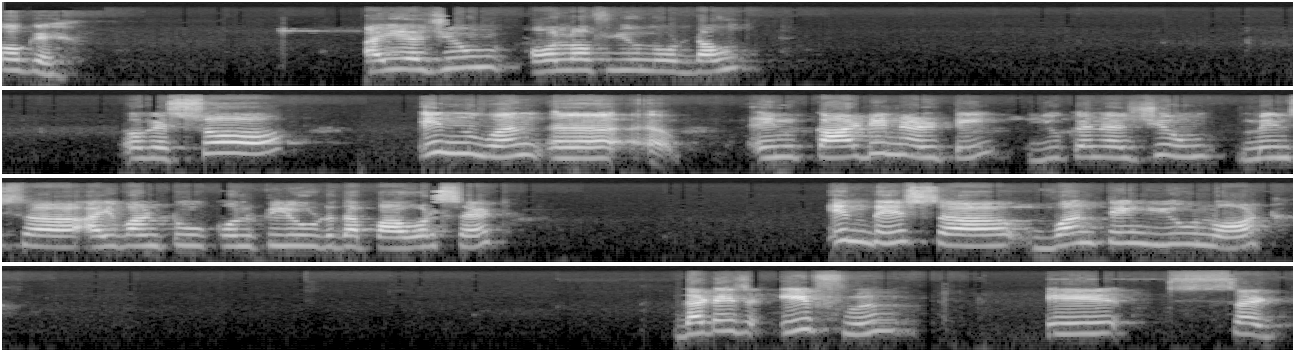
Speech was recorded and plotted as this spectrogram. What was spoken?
okay. I assume all of you note down. Okay so in one uh, in cardinality you can assume means uh, i want to conclude the power set. In this uh, one thing you note that is if a set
